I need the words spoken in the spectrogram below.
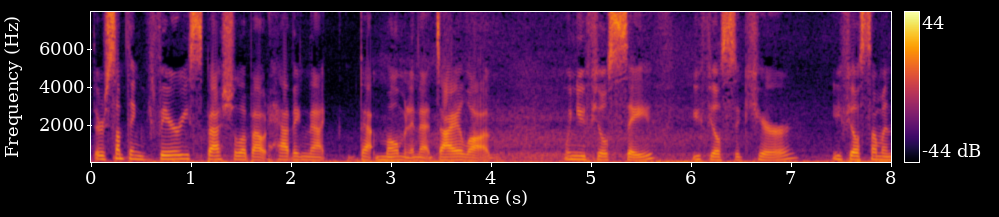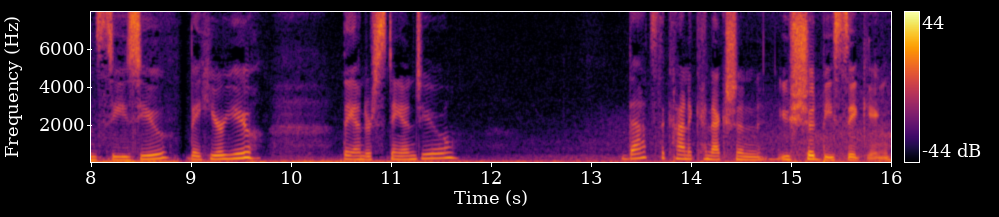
There's something very special about having that, that moment and that dialogue when you feel safe, you feel secure, you feel someone sees you, they hear you, they understand you. That's the kind of connection you should be seeking.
